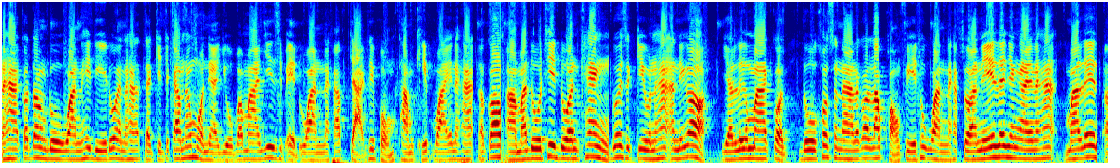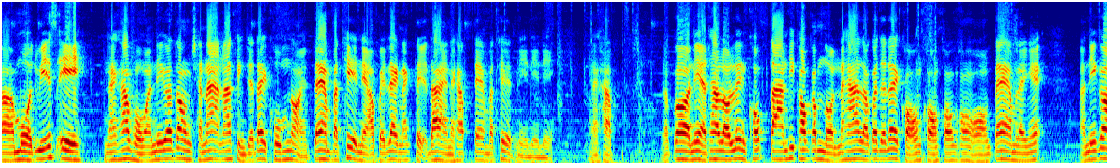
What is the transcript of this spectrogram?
นะฮะก็ต้องดูวันให้ดีด้วยนะฮะแต่กิจกรรมทั้งหมดเนี่ยอยู่ประมาณ 21 วันนะครับจากที่ผมทำคลิปไว้นะฮะแล้วก็อ่ามาดูที่ดวลแข่งด้วยสกิลนะฮะอันนี้ก็อย่าลืมมากดดูโฆษณาแล้วก็รับของฟรีทุกวันนะครับส่วนอันนี้เล่นยังไงนะฮะมาเล่นอ่าโหมด VSA นะครับผมอันนี้ก็ต้องชนะนะถึงจะได้คุ้มหน่อยแต้มประเทศเนี่ยเอาไปแลกนักเตะได้นะครับแต้มประเทศนี่นี่นี่นะครับแล้วก็เนี่ยถ้าเราเล่นครบตามที่เขากำหนดนะฮะเราก็จะได้ของของของของของแต้มอะไรเงี้ย อันนี้ก็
